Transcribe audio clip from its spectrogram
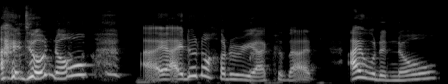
I don't know. I, I don't know how to react to that. I wouldn't know.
